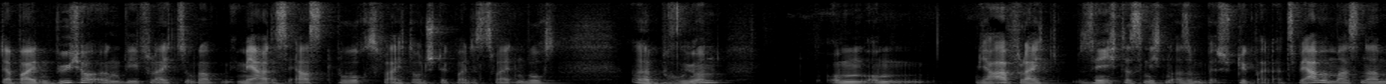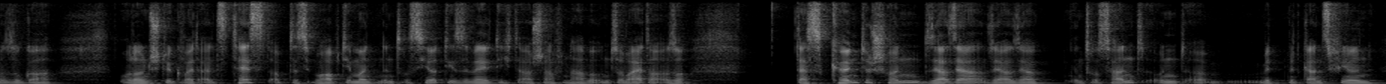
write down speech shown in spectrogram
der beiden Bücher irgendwie, vielleicht sogar mehr des ersten Buchs, vielleicht auch ein Stück weit des zweiten Buchs äh, berühren, um, um, ja, vielleicht sehe ich das nicht nur, also ein Stück weit als Werbemaßnahme sogar oder ein Stück weit als Test, ob das überhaupt jemanden interessiert, diese Welt, die ich da erschaffen habe und so weiter. Also das könnte schon sehr, sehr, sehr, sehr interessant und äh, mit, mit ganz vielen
